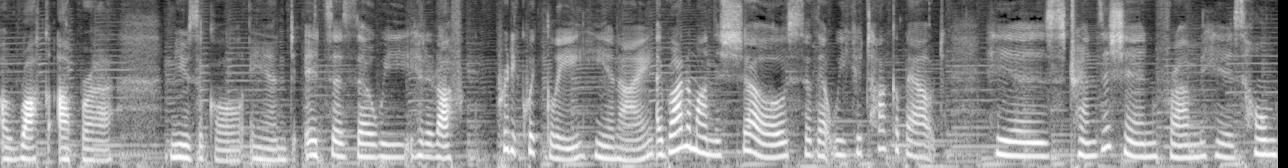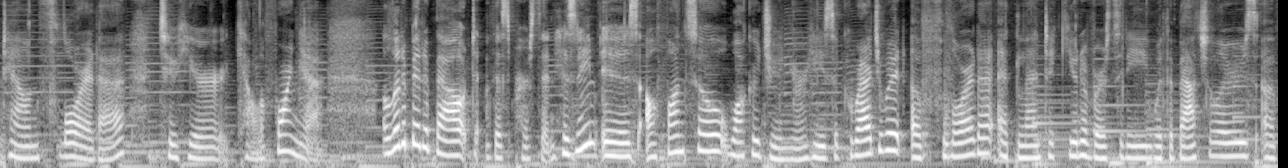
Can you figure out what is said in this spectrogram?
a rock opera musical, and it's as though we hit it off pretty quickly, he and I. I brought him on the show so that we could talk about his transition from his hometown, Florida, to here, California. A little bit about this person. His name is Alphonso Walker Jr. He's a graduate of Florida Atlantic University with a Bachelor's of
